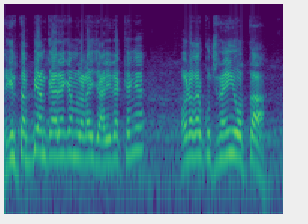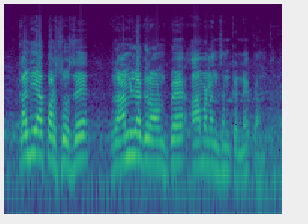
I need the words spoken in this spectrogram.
लेकिन तब भी हम कह रहे हैं कि हम लड़ाई जारी रखेंगे और अगर कुछ नहीं होता, कल या परसों से रामलीला ग्राउंड पर आमन अनशन करने का काम करें।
